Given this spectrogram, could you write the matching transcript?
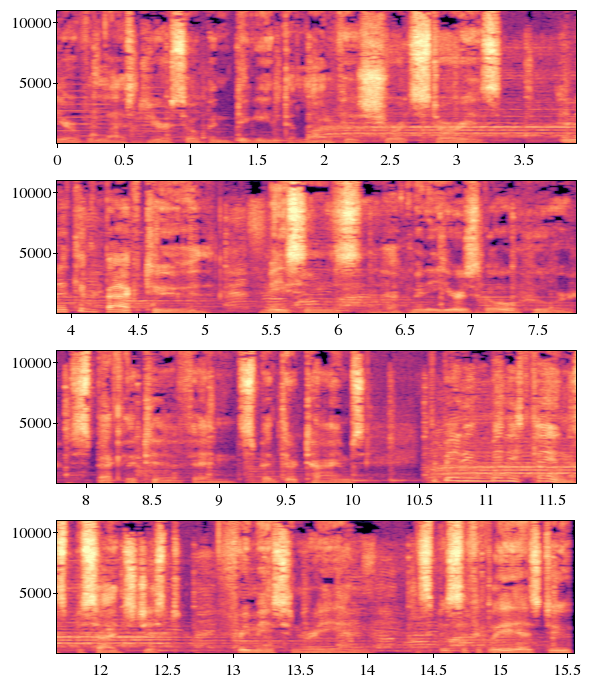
here over the last year or so, been digging into a lot of his short stories. And I think back to Masons of many years ago who were speculative and spent their times debating many things besides just Freemasonry and specifically as to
